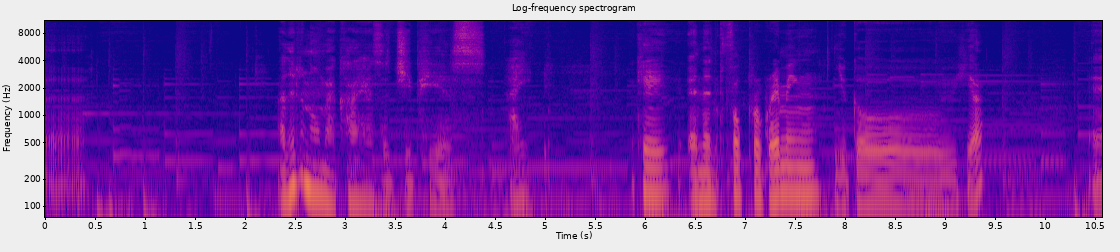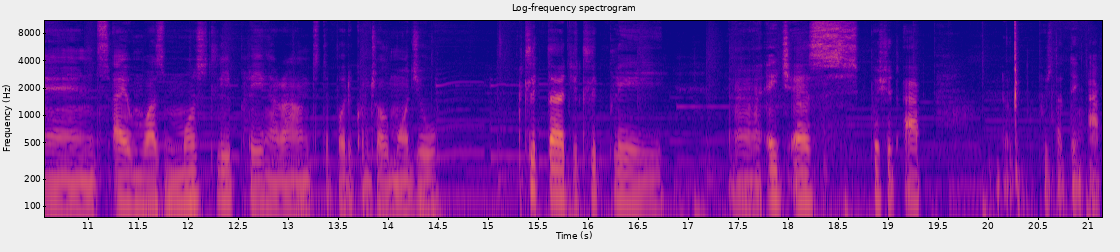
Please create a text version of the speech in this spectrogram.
Uh, i didn't know my car has a gps I okay and then for programming you go here. And I was mostly playing around the body control module. Click that you click play uh, HS push it up push that thing up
